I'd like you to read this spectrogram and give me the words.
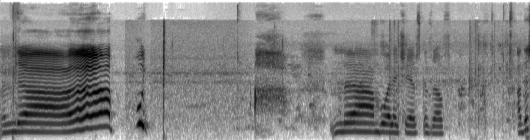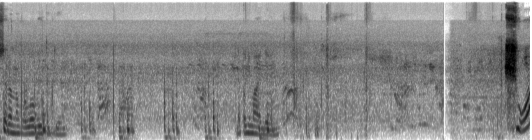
Да. Уй. Да, боляче я сказав. А де сиреноголовий тоді? Не розумію, де він. Чо?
